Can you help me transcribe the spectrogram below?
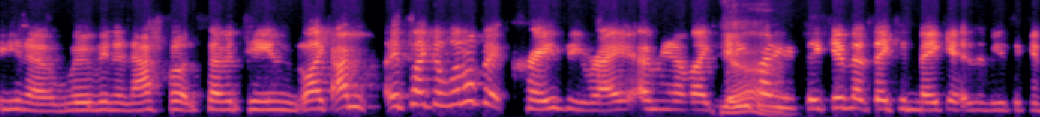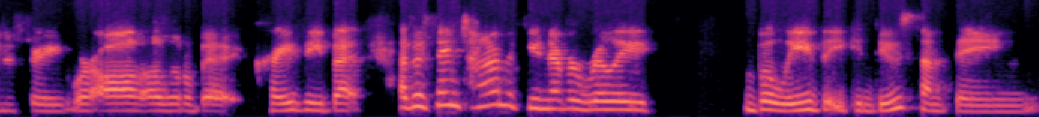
you know, moving to Nashville at 17. Like I'm, it's like a little bit crazy, right? I mean, I'm like yeah. anybody thinking that they can make it in the music industry, we're all a little bit crazy. But at the same time, if you never really believe that you can do something,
